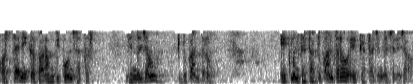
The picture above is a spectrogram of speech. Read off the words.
और तय नहीं कर पा रहा हूँ कि कौन सा कर। जंगल जाऊँ कि दुकान पर रहूँ? एक मन कहता दुकान पर रहो, एक कहता जंगल चले जाओ।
